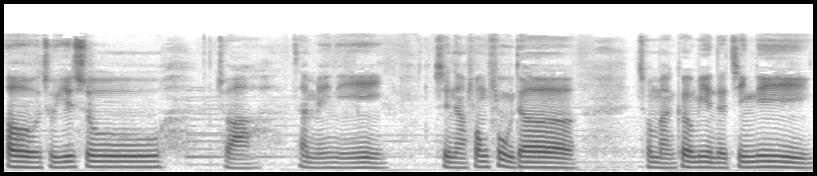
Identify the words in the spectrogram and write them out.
哦，主耶稣，主啊，赞美你，是那丰富的、充满各面的经历，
